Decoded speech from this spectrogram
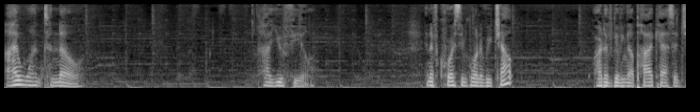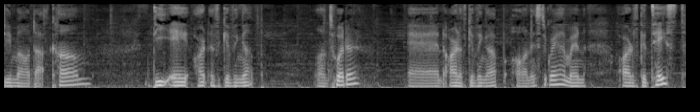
I want to know how you feel. And of course, if you want to reach out, Art of Giving Up Podcast at gmail.com, DA Art of Giving Up on Twitter, and Art of Giving Up on Instagram, and Art of Good Taste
